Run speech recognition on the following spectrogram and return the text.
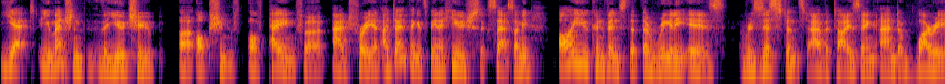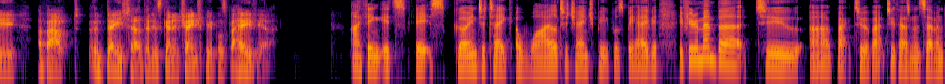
Yet, you mentioned the YouTube uh, option of paying for ad free, and I don't think it's been a huge success. I mean, are you convinced that there really is resistance to advertising and a worry about data that is going to change people's behavior? I think it's it's going to take a while to change people's behavior. If you remember to uh, back to about 2007,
